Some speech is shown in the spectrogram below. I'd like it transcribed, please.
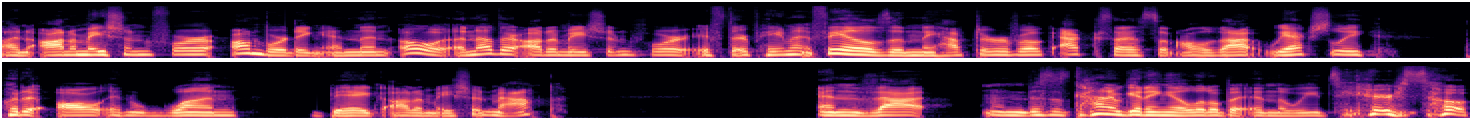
an automation for onboarding and then oh another automation for if their payment fails and they have to revoke access and all of that we actually put it all in one big automation map. And that, and this is kind of getting a little bit in the weeds here. So,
